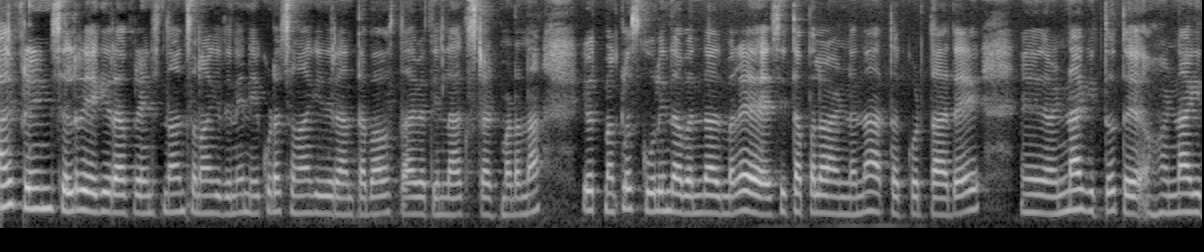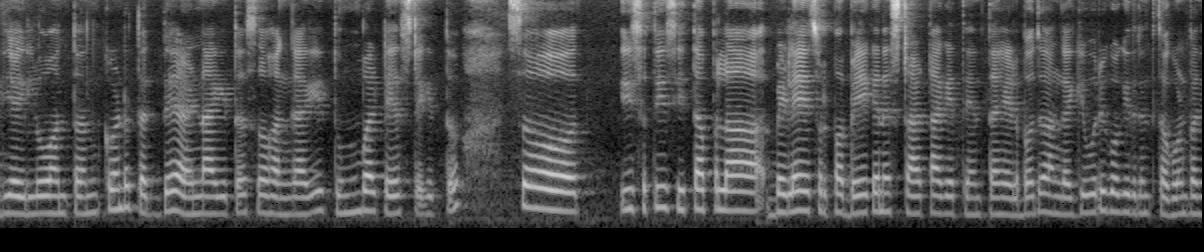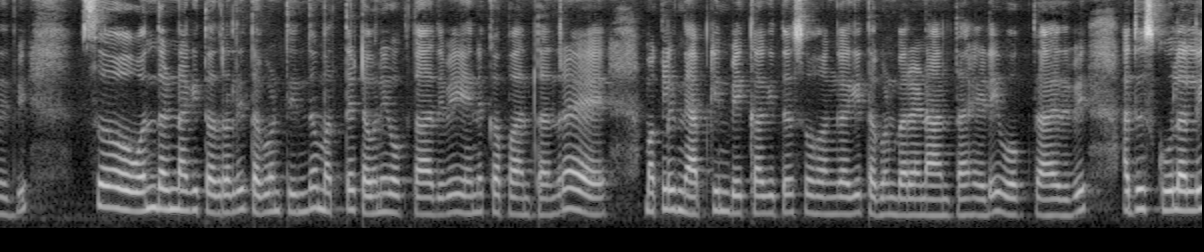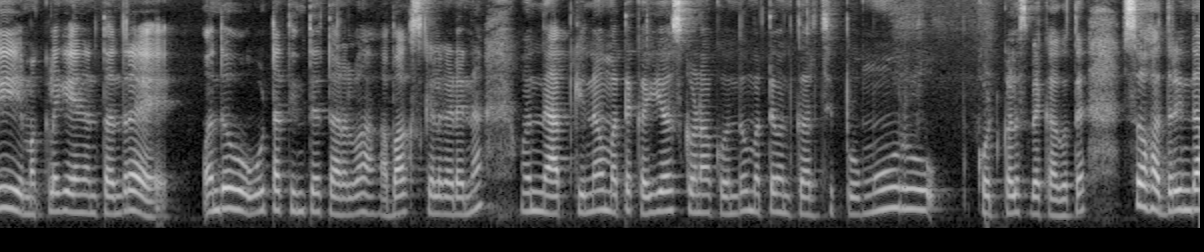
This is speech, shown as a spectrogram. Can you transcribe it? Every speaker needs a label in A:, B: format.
A: Hi friends ಎಲ್ಲರೂ ಹೇಗಿದ್ದೀರಾ friends ನಾನು ಚೆನ್ನಾಗಿದ್ದೀನಿ, ನೀವು ಕೂಡ ಚೆನ್ನಾಗಿದ್ದೀರಾ ಅಂತ ಭಾವಿಸ್ತಾ ಇವತ್ತಿನ ಲಾಗ್ ಸ್ಟಾರ್ಟ್ ಮಾಡೋಣ. ಇವತ್ತು ಮಕ್ಕಳು ಸ್ಕೂಲಿಂದ ಬಂದಾದಮೇಲೆ ಸೀತಾಫಲ ಹಣ್ಣನ್ನು ತೆಗ್ಕೊಡ್ತಾ ಇದೆ. ಹಣ್ಣಾಗಿತ್ತು, ತೆ, ಹಣ್ಣಾಗಿದೆಯಾ ಇಲ್ಲೋ ಅಂತ ಅಂದ್ಕೊಂಡು ತೆಗ್ದೆ ಹಣ್ಣಾಗಿತ್ತು. ಸೊ ಹಾಗಾಗಿ ತುಂಬ ಟೇಸ್ಟಿಯಾಗಿತ್ತು ಸೊ ಈ ಸತಿ ಸೀತಾಫಲ ಬೆಳೆ ಸ್ವಲ್ಪ ಬೇಗನೆ ಸ್ಟಾರ್ಟ್ ಆಗೈತೆ ಅಂತ ಹೇಳ್ಬೋದು. ಹಂಗಾಗಿ ಊರಿಗೆ ಹೋಗಿದ್ರಿಂದ ತೊಗೊಂಡು ಬಂದಿದ್ವಿ. ಸೊ ಒಂದು ಹಣ್ಣಾಗಿತ್ತು ಅದರಲ್ಲಿ ತಗೊಂಡು ತಿಂದು ಮತ್ತೆ ಟೌನಿಗೆ ಹೋಗ್ತಾ ಇದ್ದೀವಿ ಏನಕ್ಕಪ್ಪ ಅಂತಂದರೆ ಮಕ್ಳಿಗೆ ನ್ಯಾಪ್ಕಿನ್ ಬೇಕಾಗಿತ್ತು, ಸೊ ಹಾಗಾಗಿ ತಗೊಂಡು ಬರೋಣ ಅಂತ ಹೇಳಿ ಹೋಗ್ತಾ ಇದ್ವಿ. ಅದು ಸ್ಕೂಲಲ್ಲಿ ಮಕ್ಕಳಿಗೆ ಏನಂತಂದರೆ ಒಂದು ಊಟ ತಿಂತಿರ್ತಾರಲ್ವ, ಆ ಬಾಕ್ಸ್ ಕೆಳಗಡೆನ ಒಂದು ನ್ಯಾಪ್ಕಿನ್ನು ಮತ್ತು ಕೈ ಒರೆಸ್ಕೊಳಕ್ಕೊಂದು ಮತ್ತು ಒಂದು ಕರ್ಚಿಪ್ಪು, ಮೂರು ಕೊಟ್ಟು ಕಳಿಸ್ಬೇಕಾಗುತ್ತೆ. ಸೊ ಅದರಿಂದ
